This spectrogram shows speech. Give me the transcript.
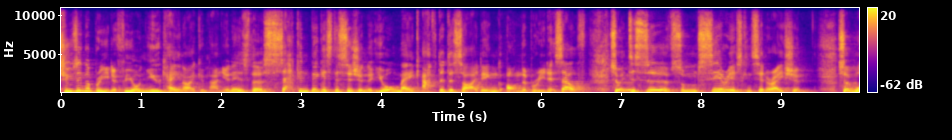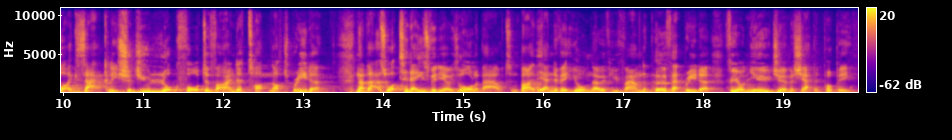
Choosing a breeder for your new canine companion is the second biggest decision that you'll make after deciding on the breed itself, so it deserves some serious consideration. So, what exactly should you look for to find a top notch breeder? Now, that's what today's video is all about, and by the end of it, you'll know if you found the perfect breeder for your new German Shepherd puppy.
